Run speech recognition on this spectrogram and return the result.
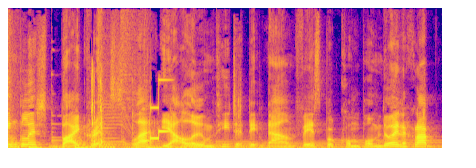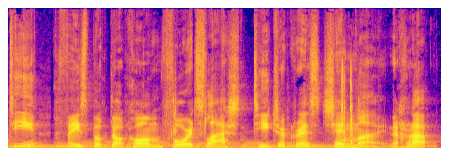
English by Chris และอย่าลืมที่จะติดตาม Facebook ของผมด้วยนะครับที่ facebook.com forward slash teacher chris เชียงใหม่นะครับ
